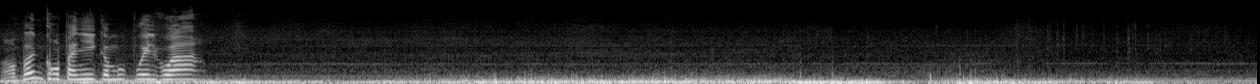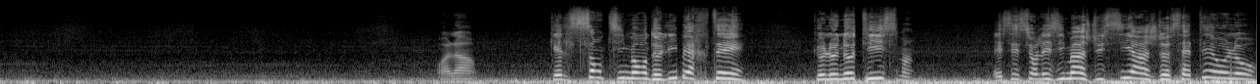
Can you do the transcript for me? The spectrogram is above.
En bonne compagnie, comme vous pouvez le voir. Voilà. Quel sentiment de liberté que le nautisme. Et c'est sur les images du sillage de cet éolo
